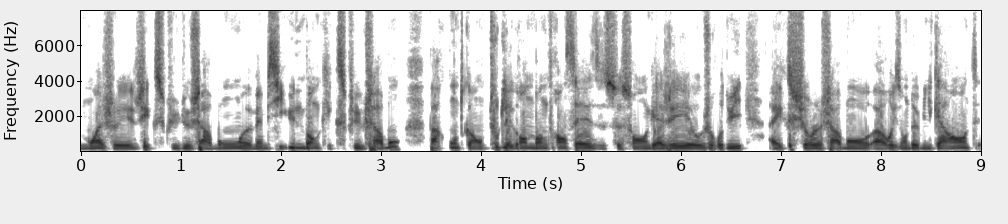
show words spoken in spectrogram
moi j'exclus le charbon, même si une banque exclut le charbon. Par contre, quand toutes les grandes banques françaises se sont engagées aujourd'hui exclure le charbon à horizon 2040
